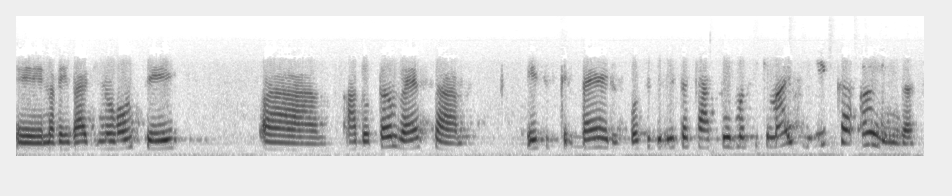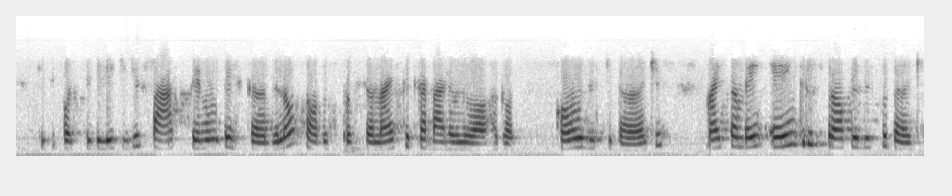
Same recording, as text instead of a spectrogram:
é, na verdade, não vão ser ah, adotando essa, esses critérios, possibilita que a turma fique mais rica ainda, que se possibilite de fato ter um intercâmbio não só dos profissionais que trabalham no órgão com os estudantes, mas também entre os próprios estudantes,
